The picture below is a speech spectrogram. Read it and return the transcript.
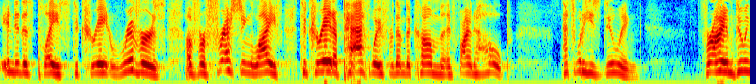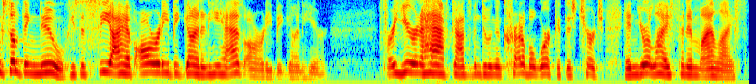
into this place to create rivers of refreshing life, to create a pathway for them to come and find hope. That's what He's doing. For I am doing something new. He says, See, I have already begun, and He has already begun here. For a year and a half, God's been doing incredible work at this church in your life and in my life.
